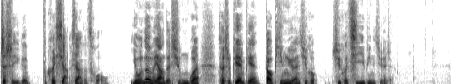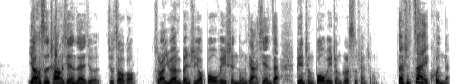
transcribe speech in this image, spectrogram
这是一个不可想象的错误。有那么样的雄关，可是偏偏到平原去和去和骑兵决战。杨嗣昌现在就就糟糕了，是吧？原本是要包围神农架，现在变成包围整个四川省。但是再困难，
